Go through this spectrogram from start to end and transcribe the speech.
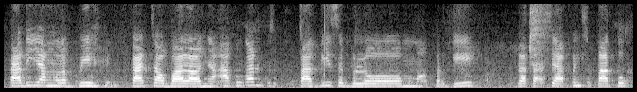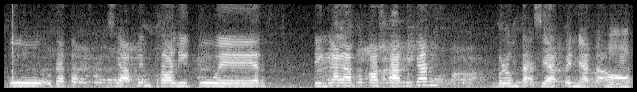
tadi yang lebih kacau balanya. Aku kan pagi sebelum mau pergi udah tak siapin sepatuku, udah tak siapin troli kuir. Tinggal aku kaos kaki kan belum tak siapin ya tak Oh.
